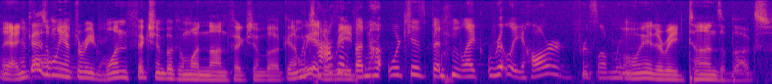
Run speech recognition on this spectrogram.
Yeah, and you guys only have to read one fiction book and one nonfiction book, and we Which had to hasn't read. been which has been like really hard for some reason. We had to read tons of books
